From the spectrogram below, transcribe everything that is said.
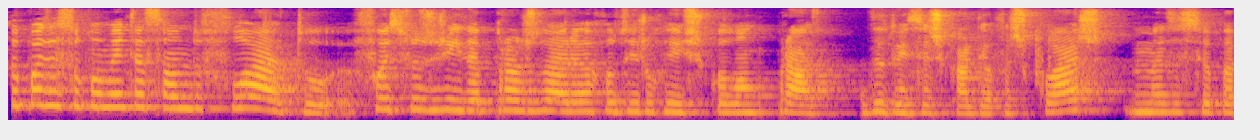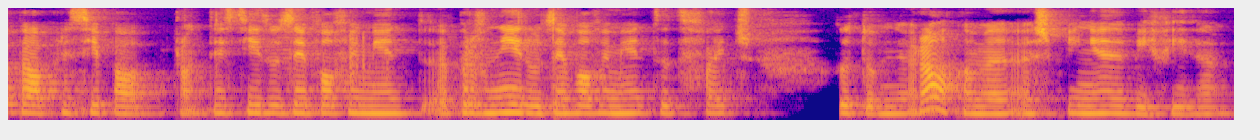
Depois, a suplementação de folato foi sugerida para ajudar a reduzir o risco a longo prazo de doenças cardiovasculares, mas o seu papel principal pronto, tem sido o desenvolvimento, a prevenir o desenvolvimento de defeitos do tubo neural, como a espinha bífida.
